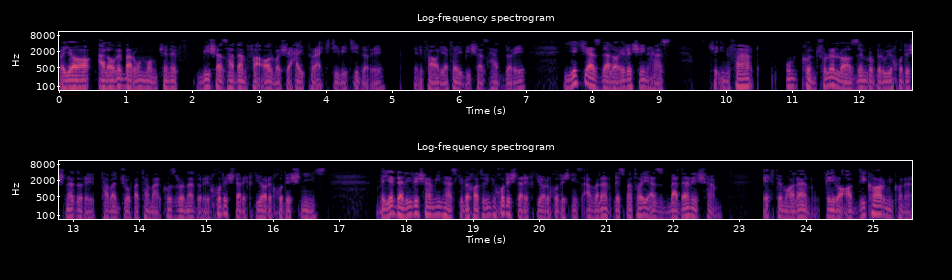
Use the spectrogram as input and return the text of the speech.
و یا علاوه بر اون ممکنه بیش از حدم فعال باشه هایپر اکتیویتی داره یعنی فعالیت های بیش از حد داره. یکی از دلایلش این هست که این فرد اون کنترل لازم رو به روی خودش نداره توجه و تمرکز رو نداره. خودش در اختیار خودش نیست. و یه دلیلش هم این هست که به خاطر اینکه خودش در اختیار خودش نیست اولا قسمت های از بدنش هم احتمالا غیر عادی کار می‌کنن.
